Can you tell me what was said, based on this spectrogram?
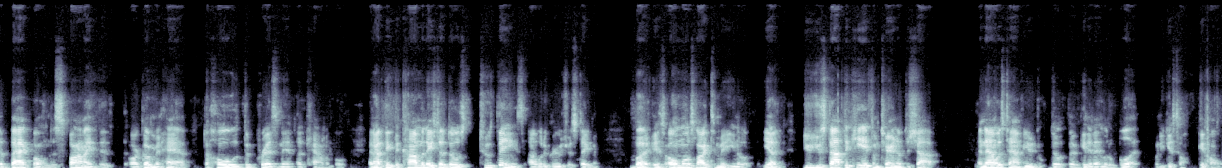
the backbone, the spine that our government have to hold the president accountable. And I think the combination of those two things, I would agree with your statement. But it's almost like to me, you know, yeah, you you stop the kid from tearing up the shop, and now it's time for you to, to, to get in that little blood when you get to get home.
